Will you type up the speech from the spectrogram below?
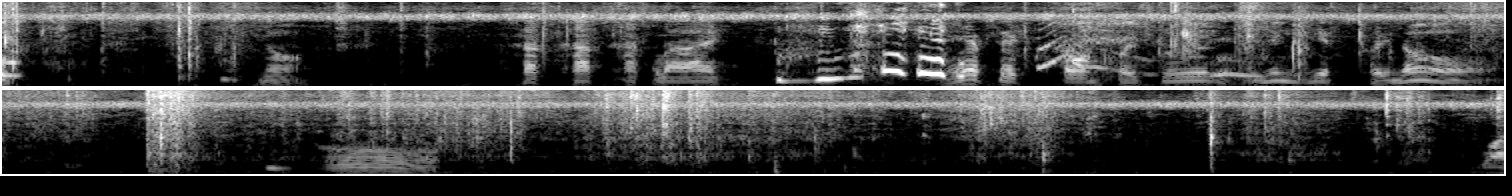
อเนาะคักคักคักลายเฮ็ดแต่ตอนข่อยเกินยังเฮ็ดข่อยนอโอ้ว่า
